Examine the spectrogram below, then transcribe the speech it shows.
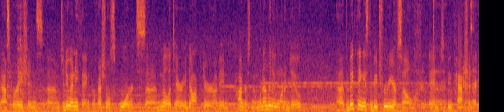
aspirations um, to do anything, professional sports, uh, military, doctor, I mean, congressman, whatever they want to do, uh, the big thing is to be true to yourself and to be passionate.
